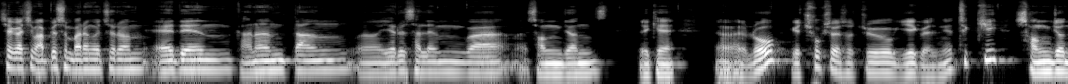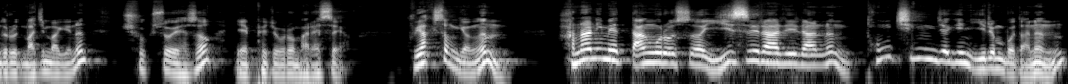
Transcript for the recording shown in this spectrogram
제가 지금 앞에서 말한 것처럼 에덴, 가나안 땅, 어, 예루살렘과 성전 이렇게 로 축소해서 쭉 얘기하거든요. 특히 성전으로 마지막에는 축소해서 예표적으로 말했어요. 구약 성경은 하나님의 땅으로서 이스라엘이라는 통칭적인 이름보다는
